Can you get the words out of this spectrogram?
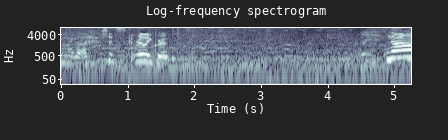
Oh my gosh, it's really gripped. No!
